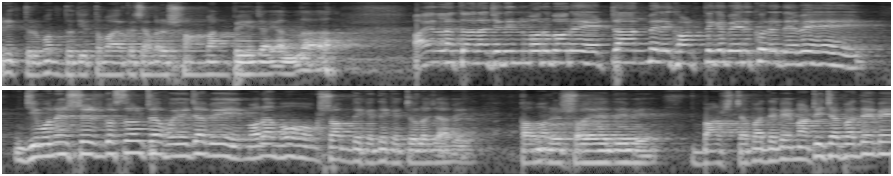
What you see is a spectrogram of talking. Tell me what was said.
মৃত্যুর মধ্য দিয়ে তোমার কাছে আমরা সম্মান পেয়ে যাই আল্লাহ। আল্লাহ তাআলা, যেদিন মরবরে টান মেরে ঘর থেকে বের করে দেবে। জীবনের শেষ গোসলটা হয়ে যাবে, মরা মুখ সব দেখে দেখে চলে যাবে। কবরে সয়ে দেবে, বাঁশ চাপা দেবে, মাটি চাপা দেবে।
